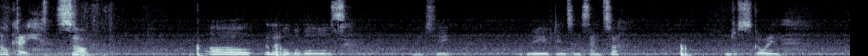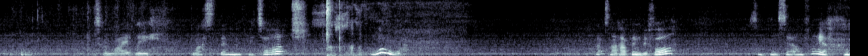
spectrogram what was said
Okay, so all the little bubbles you see I've moved into the centre. I'm just going to lightly blast them with my torch. Woo! That's not happened before. Something set on fire.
